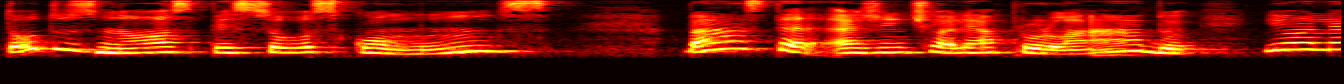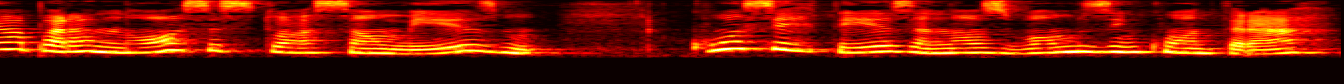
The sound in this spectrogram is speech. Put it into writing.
todos nós, pessoas comuns, basta a gente olhar para o lado e olhar para a nossa situação mesmo, com certeza nós vamos encontrar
